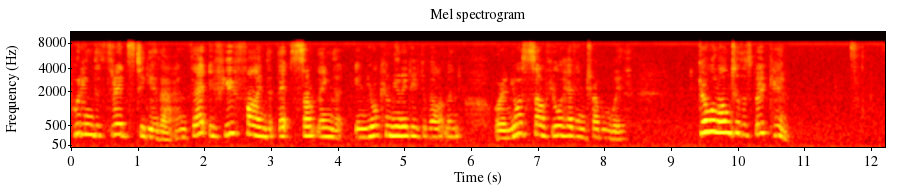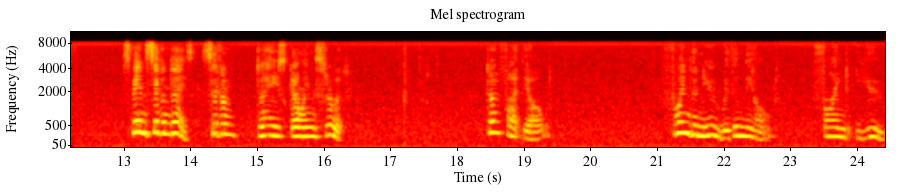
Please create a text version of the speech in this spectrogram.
putting the threads together and that if you find that that's something that in your community development or in yourself you're having trouble with, go along to this boot camp. Spend seven days, seven days going through it. Don't fight the old. Find the new within the old. Find you.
